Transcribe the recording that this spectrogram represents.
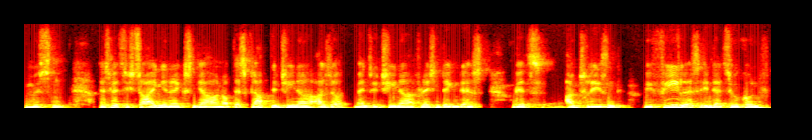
müssen. Das wird sich zeigen in den nächsten Jahren, ob das klappt in China. Also, wenn es in China flächendeckend ist, wird es anschließend, wie vieles in der Zukunft,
